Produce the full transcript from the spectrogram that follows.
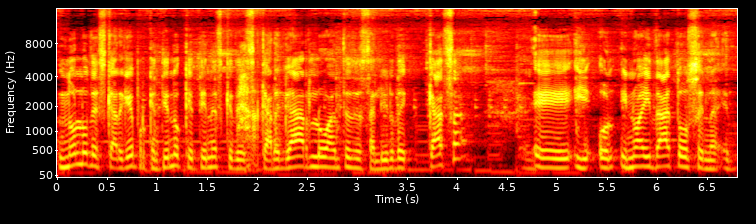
no lo descargué, porque entiendo que tienes que descargarlo antes de salir de casa eh, y, o- y no hay datos en la... en-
